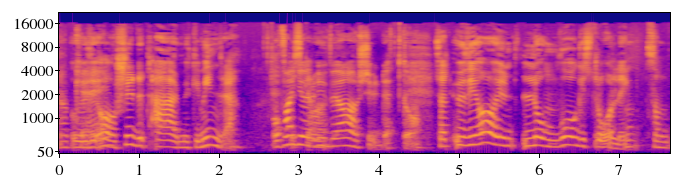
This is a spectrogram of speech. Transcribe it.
Och Okej. UVA-skyddet är mycket mindre. Och vad gör UVA-skyddet då? Så att UVA är en långvågig strålning som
